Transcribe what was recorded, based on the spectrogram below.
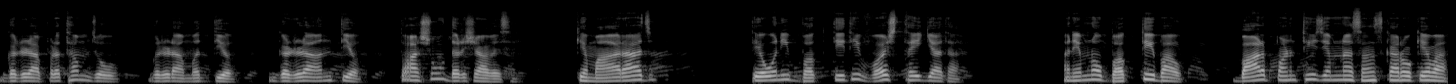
ગઢડા પ્રથમ જો, ગઢડા મધ્ય, ગઢડા અંત્ય, તો આ શું દર્શાવે છે? કે મહારાજ તેઓની ભક્તિથી વશ થઈ ગયા હતા. અને એમનો ભક્તિભાવ બાળપણથી જ એમના સંસ્કારો કેવા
